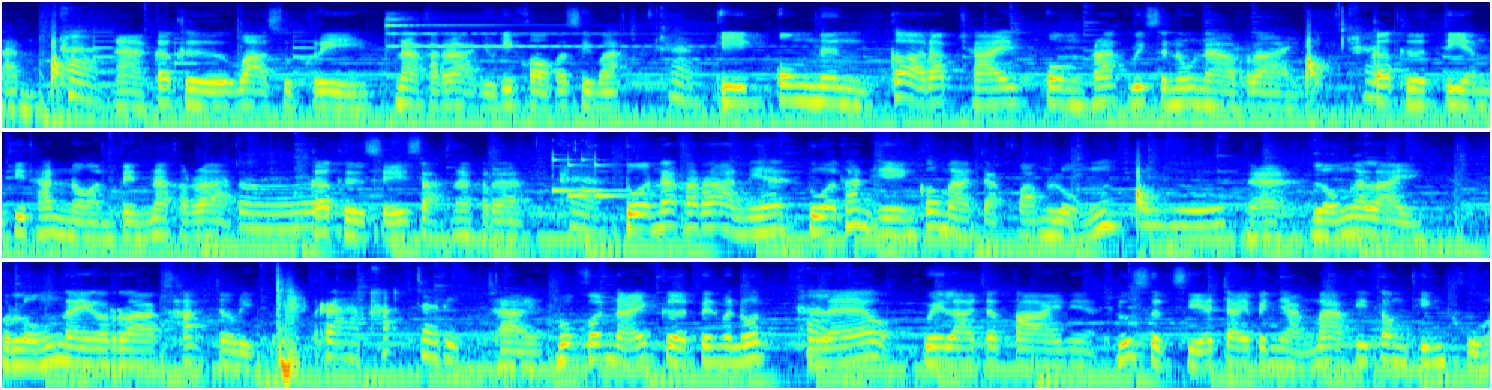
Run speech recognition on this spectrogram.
ท่านค่ะอ่าก็คือวาสุกรีนาคราชอยู่ที่คอพระศิวะค่ะอีกองค์หนึ่งก็รับใช้องค์พระวิษณุนารายณ์ค่ะก็คือเตียงที่ท่านนอนเป็นนาคราชอ๋อก็คือเสสะนาคราชค่ะตัวนาคราชเนี้ยตัวท่านเองก็มาจากความหลงอือหือนะหลงอะไรหลงในราคะจริต ราคะจริต ใช่ บุคคลไหนเกิดเป็นมนุษย์ค่ะแล้วเวลาจะตายเนี่ยรู้สึกเสียใจเป็นอย่างมากที่ต้องทิ้งผัว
